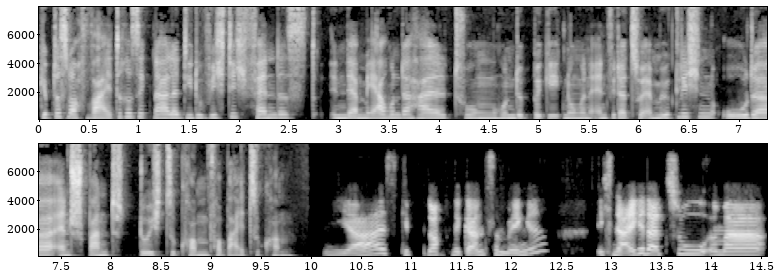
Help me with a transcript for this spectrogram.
Gibt es noch weitere Signale, die du wichtig fändest, in der Mehrhundehaltung Hundebegegnungen entweder zu ermöglichen oder entspannt durchzukommen, vorbeizukommen? Ja, es gibt noch eine ganze Menge. Ich neige dazu, immer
